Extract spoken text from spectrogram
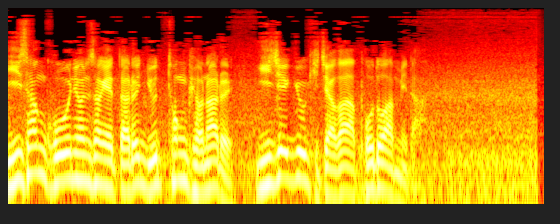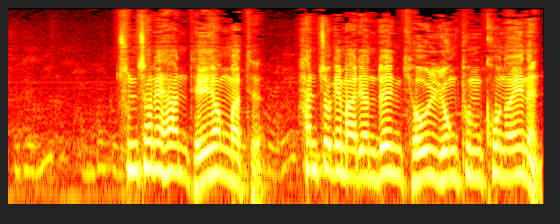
이상 고온 현상에 따른 유통 변화를 이재규 기자가 보도합니다. 춘천의 한 대형마트 한쪽에 마련된 겨울 용품 코너에는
